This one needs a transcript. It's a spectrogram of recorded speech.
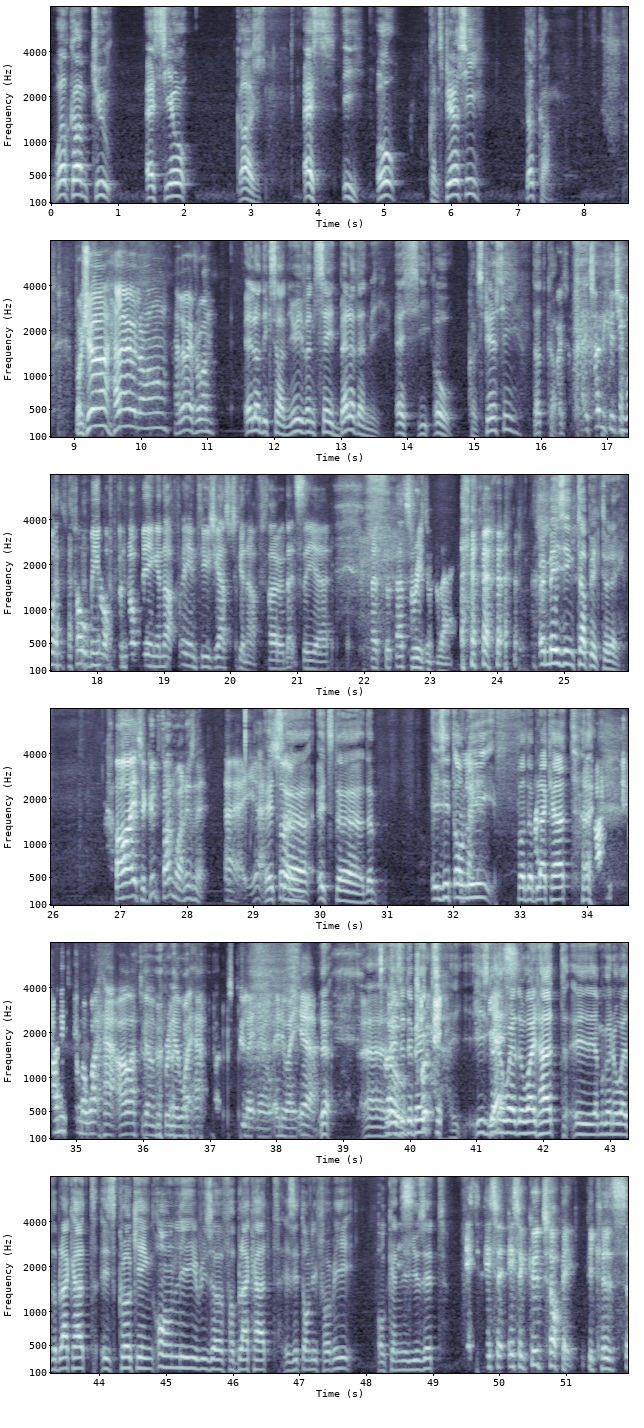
Welcome to SEO, gosh, SEO conspiracy.com. Bonjour, hello Laurent, hello everyone. Hello Dixon, you even say it better than me. SEO conspiracy.com. It's, it's only because you once told me off for not being enough enthusiastic enough. So that's the uh, that's the that's the reason for that. Amazing topic today. oh, it's a good fun one, isn't it? Uh, yeah. It's so, uh, it's the the. Is it only for the black hat? I, I need to get my white hat. I'll have to go and bring a white hat. It's too late now. Anyway, yeah. yeah. Uh, So, there's a debate. cloaking. He's gonna Yes. wear the white hat. uh, I'm gonna wear the black hat. Is cloaking only reserved for black hat? Is it only for me, or can you use it? It's, it's a it's a good topic because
